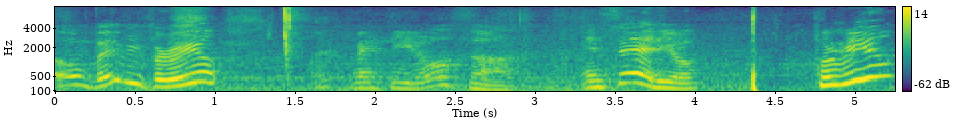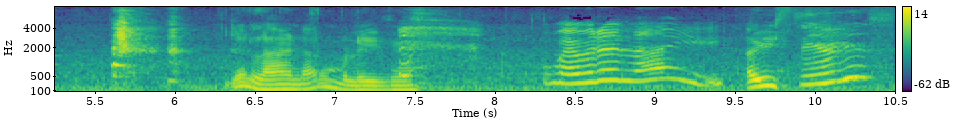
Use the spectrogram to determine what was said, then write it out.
oh, baby, for real? Mentirosa. ¿En serio? For real? You're lying. I don't believe you. Why would I lie? Are you serious?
